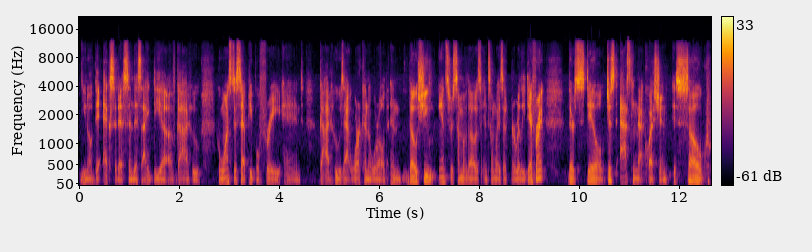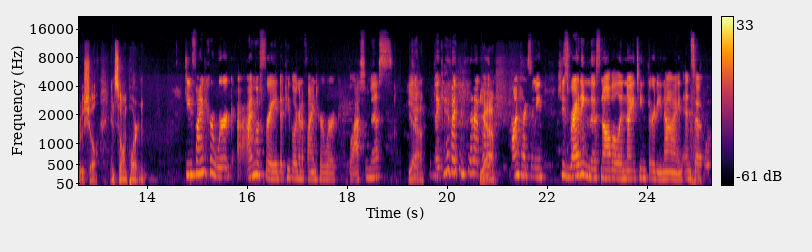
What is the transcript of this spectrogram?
you know the exodus and this idea of god who who wants to set people free and god who's at work in the world? And though she answers some of those in some ways that are really different there's still just asking that question is so crucial and so important. Do you find her work i'm afraid that people are going to find her work blasphemous. Yeah. Like if i can set up yeah. context i mean she's writing this novel in 1939 and so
